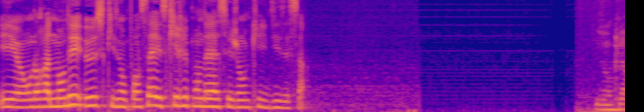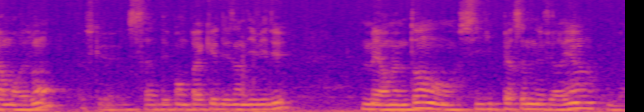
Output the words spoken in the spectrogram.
Et on leur a demandé, eux, ce qu'ils en pensaient et ce qu'ils répondaient à ces gens qui disaient ça. Ils ont clairement raison, parce que ça ne dépend pas que des individus. Mais en même temps, si personne ne fait rien, ben,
